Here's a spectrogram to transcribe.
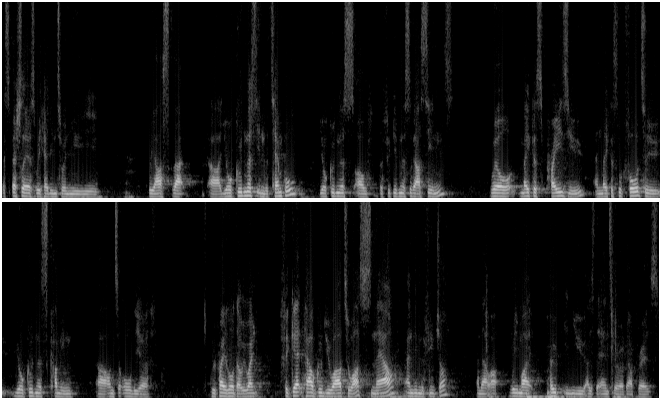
especially as we head into a new year. We ask that uh, your goodness in the temple, your goodness of the forgiveness of our sins, will make us praise you and make us look forward to your goodness coming uh, onto all the earth. We pray, Lord, that we won't forget how good you are to us now and in the future, and that we might hope in you as the answer of our prayers.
